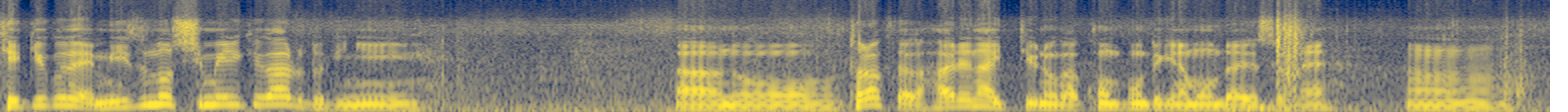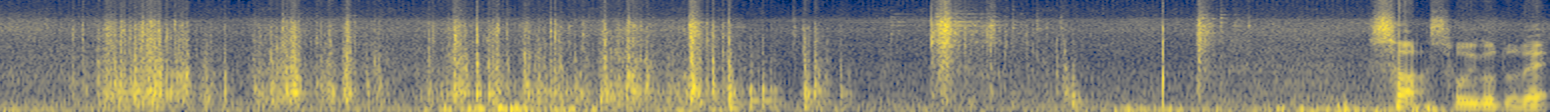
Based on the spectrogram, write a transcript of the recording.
結局ね水の湿り気がある時にあのトラクターが入れないっていうのが根本的な問題ですよね。うん。さあそういうことで。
